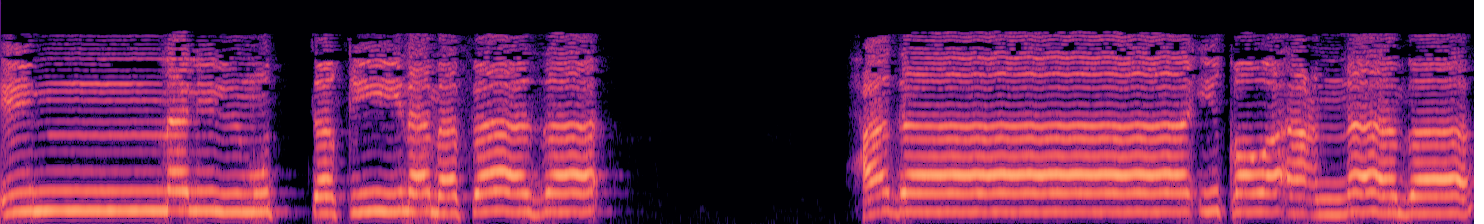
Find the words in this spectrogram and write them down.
إن للمتقين مفازا. حدائق وأعنابا.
